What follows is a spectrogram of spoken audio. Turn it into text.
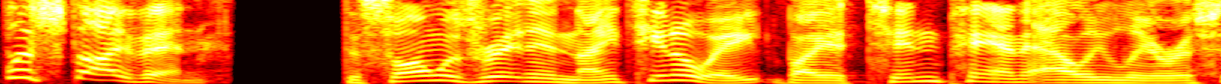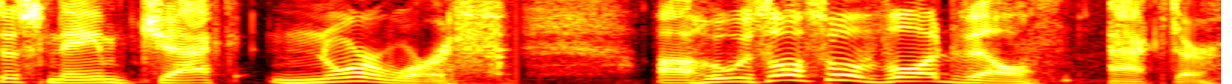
let's dive in. The song was written in 1908 by a Tin Pan Alley lyricist named Jack Norworth, uh, who was also a vaudeville actor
